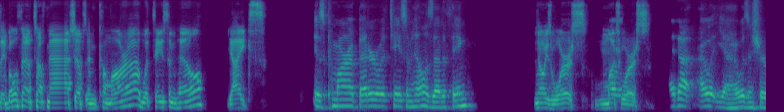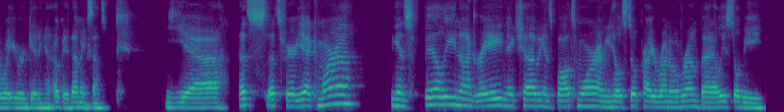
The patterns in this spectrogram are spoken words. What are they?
they both have tough matchups. And Kamara with Taysom Hill, yikes! Is Kamara better with Taysom Hill? Is that a thing? No, he's worse, much worse. I thought I would. Yeah, I wasn't sure what you were getting at. Okay, that makes sense. Yeah, that's that's fair. Yeah, Kamara against Philly, not great. Nick Chubb against Baltimore. I mean, he'll still probably run over him, but at least it'll be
